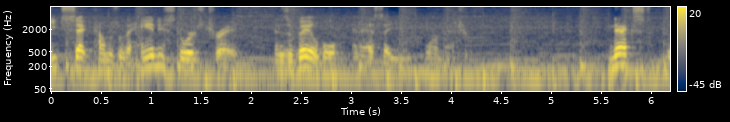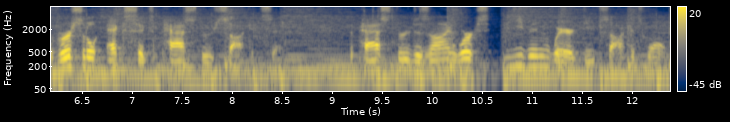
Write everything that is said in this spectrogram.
Each set comes with a handy storage tray and is available in SAE or metric. Next, the versatile X6 pass-through socket set. The pass-through design works even where deep sockets won't,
